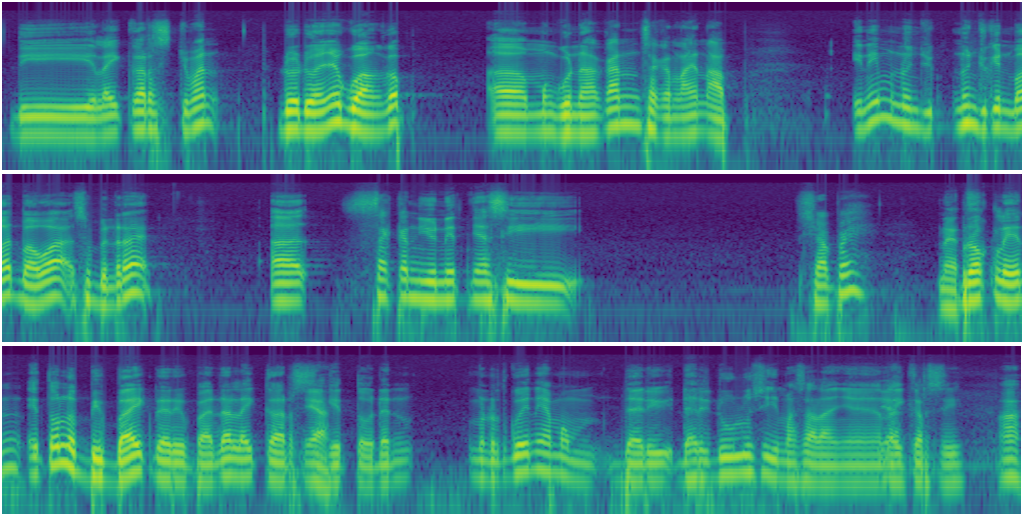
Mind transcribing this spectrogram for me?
di Lakers cuman dua-duanya gua anggap eh, menggunakan second line up ini menunjuk nunjukin banget bahwa sebenarnya eh, second unitnya si siapa ya? Nets. Brooklyn itu lebih baik daripada Lakers Ya. gitu dan menurut gue ini emang dari dari dulu sih masalahnya Ya. Lakers sih Ah,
